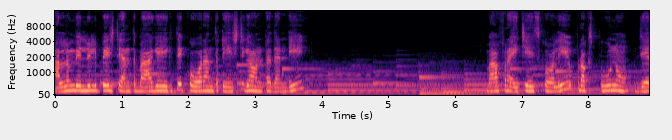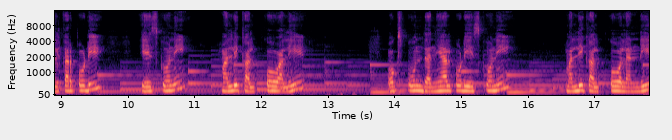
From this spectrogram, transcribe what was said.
అల్లం వెల్లుల్లి పేస్ట్ ఎంత బాగా ఏగితే కూర అంత టేస్టీగా ఉంటుందండి. బాగా ఫ్రై చేసుకోవాలి. ఇప్పుడు ఒక స్పూను జీలకర్ర పొడి వేసుకొని మళ్ళీ కలుపుకోవాలి. ఒక స్పూన్ ధనియాల పొడి వేసుకొని మళ్ళీ కలుపుకోవాలండి.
